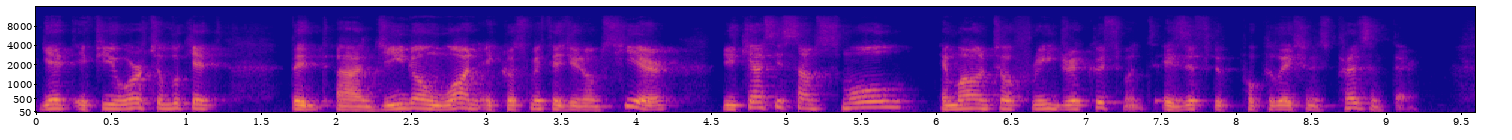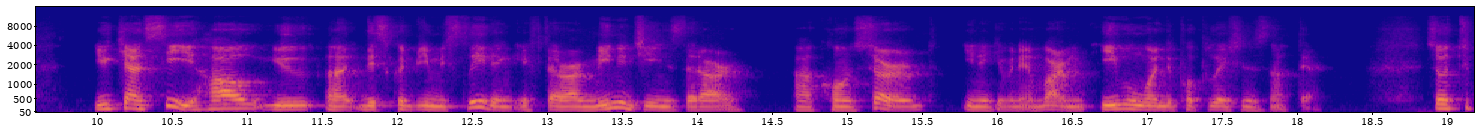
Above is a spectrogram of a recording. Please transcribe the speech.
Yet, if you were to look at the uh, genome one across metagenomes here, you can see some small amount of read recruitment as if the population is present there. You can see how you uh, this could be misleading if there are many genes that are uh, conserved in a given environment, even when the population is not there. So to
